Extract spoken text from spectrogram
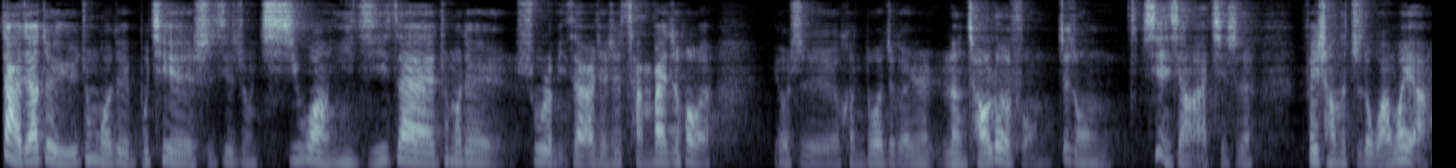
大家对于中国队不切实际的这种期望，以及在中国队输了比赛，而且是惨败之后，又是很多这个冷嘲热讽这种现象啊，其实非常的值得玩味啊。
